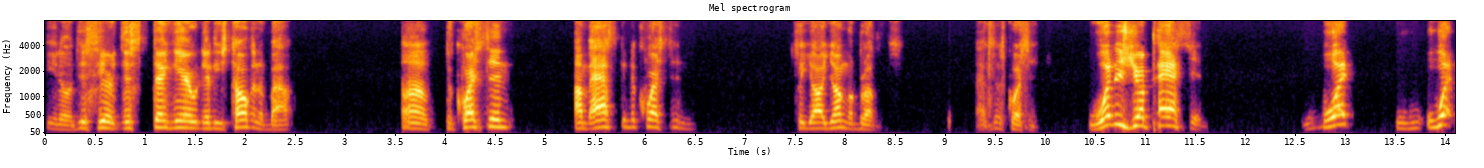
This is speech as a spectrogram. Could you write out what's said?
you know, this here, this thing here that he's talking about. Uh, the question I'm asking the question to y'all younger brothers. Ask this question: What is your passion? What, what,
